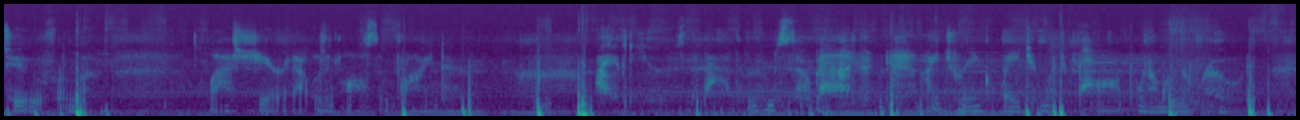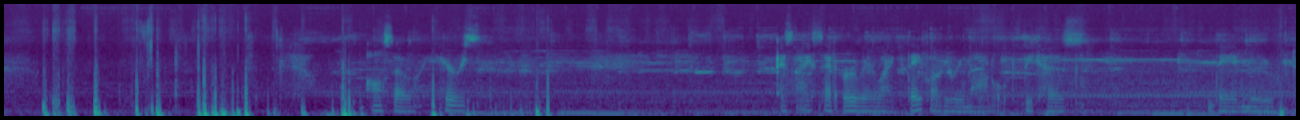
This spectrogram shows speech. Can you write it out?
too from last year. That was an awesome find. I have to use the bathroom so bad. I drink way too much pop when I'm on the road. Also, here's as I said earlier, like they've already remodeled because they had moved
